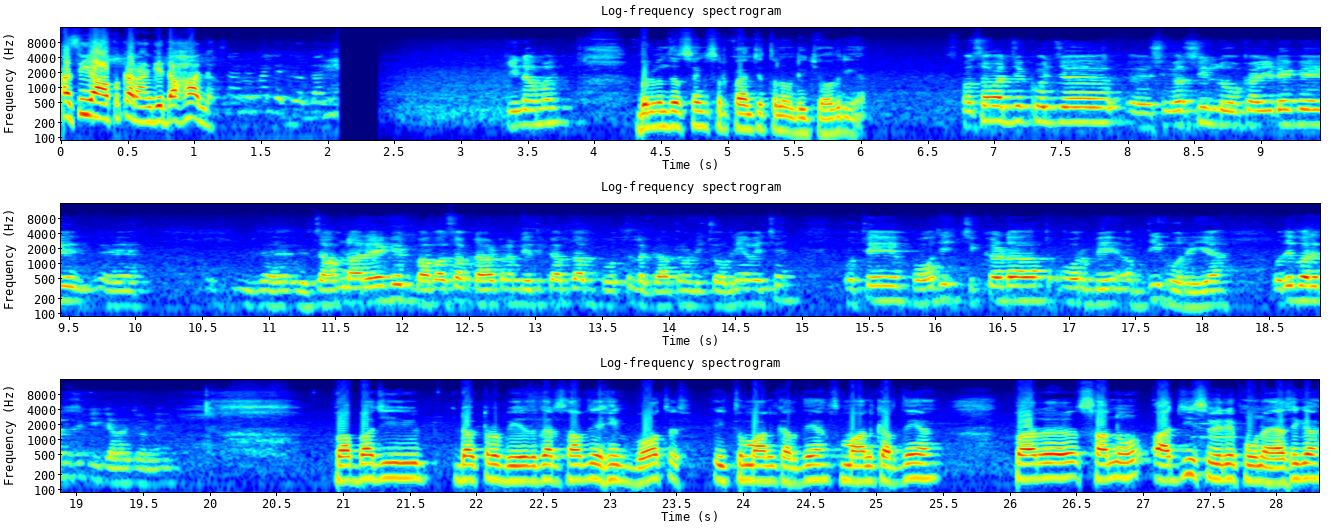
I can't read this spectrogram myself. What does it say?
ਅਸੀਂ ਆਪ ਕਰਾਂਗੇ ਦਾ ਹੱਲ। ਕੀ ਨਾਮ ਹੈ? ਬਲਵਿੰਦਰ ਸਿੰਘ ਸਰਪੰਚ ਤਲਵੰਡੀ ਚੌਧਰੀਆਂ। ਫਸਾ ਅੱਜ ਕੁਝ ਸੰਘਰਸ਼ੀ ਲੋਕ ਆ ਜਿਹੜੇ ਕਿ ਇਲਜ਼ਾਮ ਲਾ ਰਿਹਾ ਕਿ ਬਾਬਾ ਸਾਹਿਬ ਡਾਕਟਰ ਅੰਬੇਦਕਰ ਦਾ ਬੁੱਤ ਲੱਗਾ ਤਲਵੰਡੀ ਚੌਧਰੀਆਂ ਵਿੱਚ। ਉੱਥੇ ਬਹੁਤ ਹੀ ਚਿੱਕੜ ਔਰ ਬੇਅਬਦੀ ਹੋ ਰਹੀ ਆ। ਉਹਦੇ ਬਾਰੇ ਤੁਸੀਂ ਕੀ ਕਹਿਣਾ ਚਾਹੁੰਦੇ ਹੋ? ਬਾਬਾ ਜੀ, ਡਾਕਟਰ ਅੰਬੇਦਕਰ ਸਾਹਿਬ ਦੇ ਅਸੀਂ ਬਹੁਤ ਇਤਮਾਨ ਕਰਦੇ ਹਾਂ, ਸਨਮਾਨ ਕਰਦੇ ਹਾਂ। ਪਰ ਸਾਨੂੰ ਅੱਜ ਹੀ ਸਵੇਰੇ ਫੋਨ ਆਇਆ ਸੀਗਾ,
